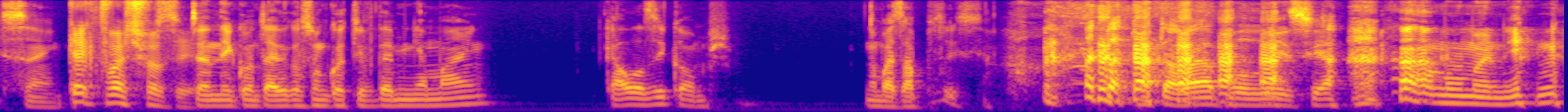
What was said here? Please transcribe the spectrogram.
sim. O que é que tu vais fazer? Tendo em conta a educação que eu tive da minha mãe, calas e comes. Não vais à polícia. Vai à polícia. Meu maninho.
